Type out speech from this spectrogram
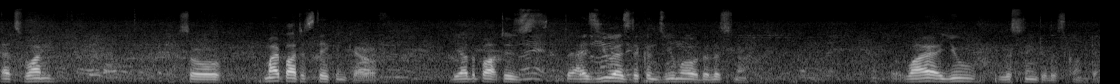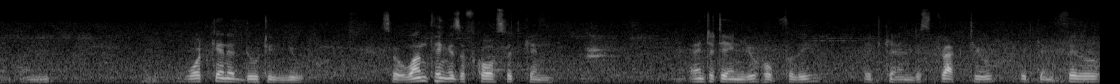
That's one. So my part is taken care of. The other part is as you as the consumer or the listener. Why are you listening to this content? And what can it do to you? So one thing is of course it can entertain you hopefully. It can distract you. It can fill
